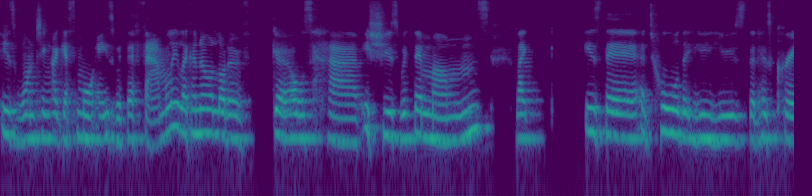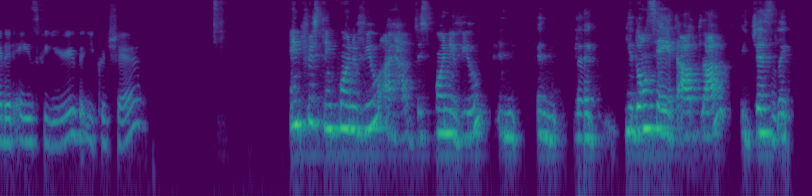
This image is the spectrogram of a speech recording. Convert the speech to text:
is wanting i guess more ease with their family like i know a lot of girls have issues with their mums like is there a tool that you use that has created ease for you that you could share? Interesting point of view. I have this point of view, and, and like you don't say it out loud. It just mm-hmm. like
